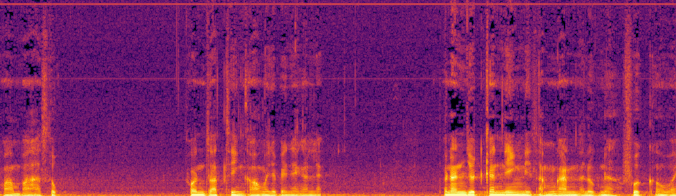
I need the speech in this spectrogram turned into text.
ความผาสุกคนสัตว์สิ่งของก็จะเป็นอย่างนั้นแหละ เพราะนั้นหยุดกันนิ่งนี่สำคัญนะลูกนะฝึกเอาไว้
